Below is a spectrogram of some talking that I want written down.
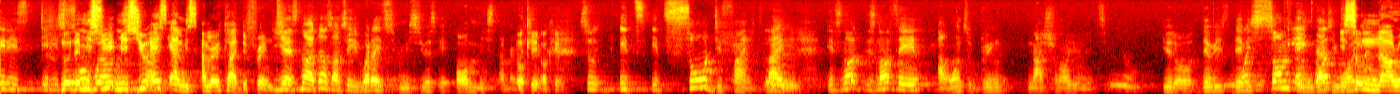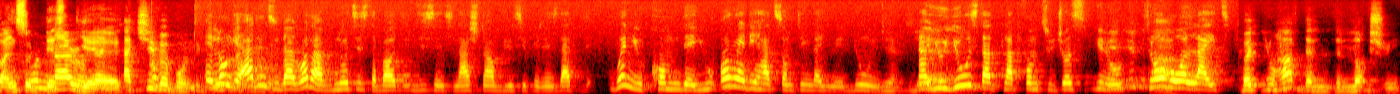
It is it is No, the Miss, well U- Miss. USA and Miss America are different. Yes, no, that's what I'm saying. Whether it's Miss USA or Miss America. Okay, okay. So it's it's so defined. Like mm-hmm. it's not it's not saying I want to bring national unity. No. You know, there is there What is is something declared that you It's want so to- narrow and so dis- narrow yeah. that achievable. Along adding to that, what I've noticed about this international beauty pageant is that when you come there, you already had something that you were doing. Yes. Now you use that platform to just, you know, Even- throw ah. more light. But you have the, the luxury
